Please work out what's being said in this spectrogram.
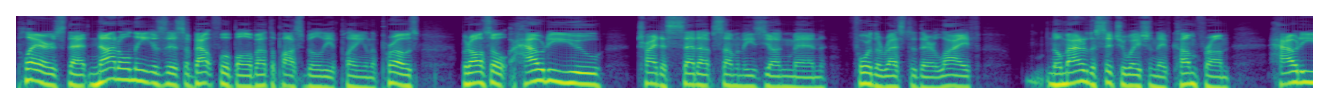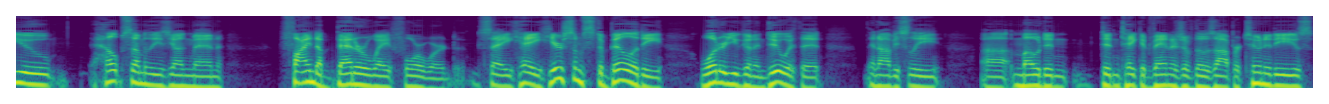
players. That not only is this about football, about the possibility of playing in the pros, but also how do you try to set up some of these young men for the rest of their life, no matter the situation they've come from how do you help some of these young men find a better way forward? Say, hey, here's some stability. What are you going to do with it? And obviously, uh, Mo didn't didn't take advantage of those opportunities.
